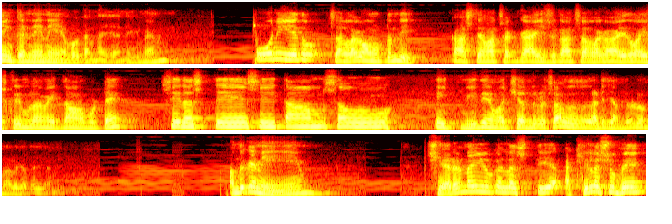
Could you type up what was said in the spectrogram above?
ఇంకా నేనే ఇవ్వగలనయ్యా నీకు నేను. పోనీ ఏదో చల్లగా ఉంటుంది. కాస్తేమో చక్కగా ఐస్గా చల్లగా ఏదో ఐస్ క్రీమ్లో ఇద్దాం అనుకుంటే శిరస్తే సీతాంసౌ మీదేమో చంద్రుడు చల్లటి చంద్రుడు ఉన్నాడు కదయ్యా అందుకని చరణయుగలస్తే అఖిల శుభే.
